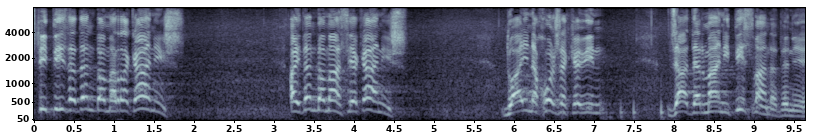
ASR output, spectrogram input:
شتی پیزەدەن بە مەڕەکانیش ئەیدەن بە ماسیەکانیش دوایی نەخۆش دەکەوین جا دەرمانی پیسمان ئەدەنێ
